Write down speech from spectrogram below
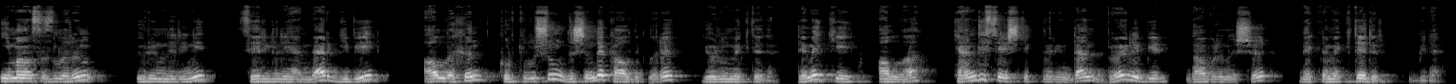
imansızların ürünlerini sergileyenler gibi Allah'ın kurtuluşun dışında kaldıkları görülmektedir. Demek ki Allah kendi seçtiklerinden böyle bir davranışı beklemektedir bile.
